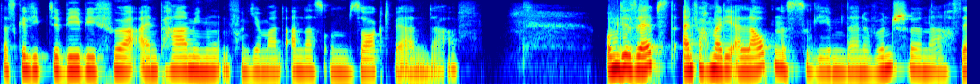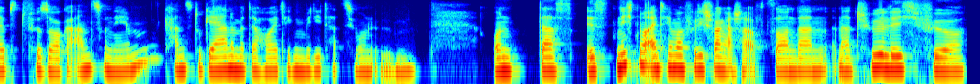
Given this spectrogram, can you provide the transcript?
das geliebte Baby für ein paar Minuten von jemand anders umsorgt werden darf um dir selbst einfach mal die Erlaubnis zu geben, deine Wünsche nach Selbstfürsorge anzunehmen, kannst du gerne mit der heutigen Meditation üben. Und das ist nicht nur ein Thema für die Schwangerschaft, sondern natürlich für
